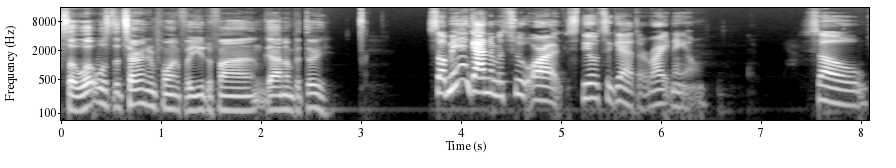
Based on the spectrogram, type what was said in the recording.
So what was the turning point for you to find guy number three? So me and guy number two are still together right now. So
